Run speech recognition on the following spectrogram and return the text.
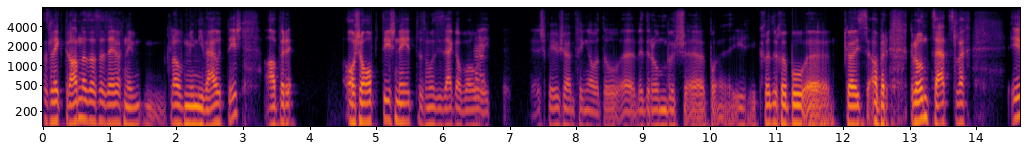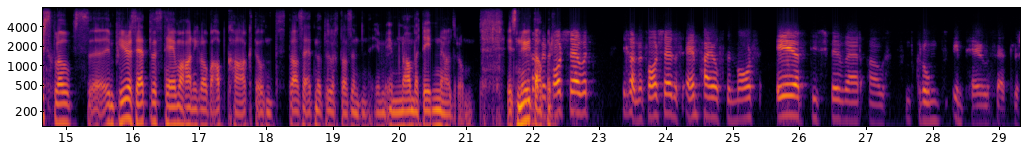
es liegt daran, dass es einfach nicht, glaube meine Welt ist, aber auch schon optisch nicht, das muss ich sagen, obwohl ich äh, Spielschirm finde, wo du äh, wiederum wirst, äh, in Köderkübel äh, gehen. Aber grundsätzlich ist glaube ich, das Imperial Settlers Thema habe ich, glaube abgehakt und das hat natürlich das im, im, im Namen drin darum. Ist nicht, ich aber... ich kann mir vorstellen, dass Empire of the North eher dieses Spiel wäre als Grund Imperial Settlers.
